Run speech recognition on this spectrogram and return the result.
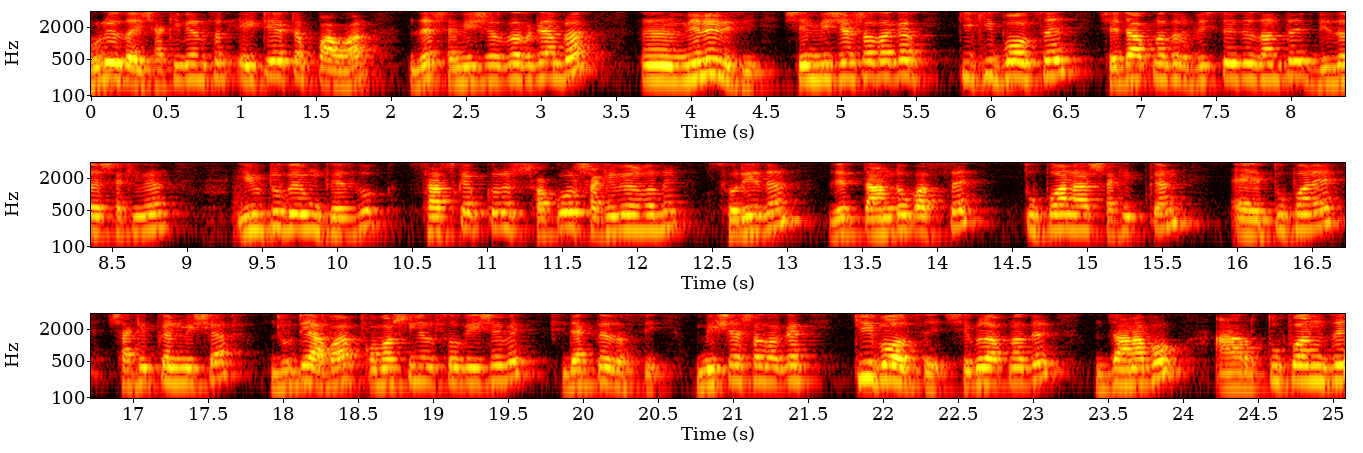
ভুলে যাই। সাকিব খানের এইটাই একটা পাওয়ার যে সে মিশা সদাগরকে আমরা মেনে নিছি। সেই মিশা সদাগর কি কি বলছে সেটা আপনাদের বিস্তারিত জানতে বিজয় সাকিবের ইউটিউব এবং ফেসবুক সাবস্ক্রাইব করে সকল সাকিবের মধ্যে ছড়িয়ে দেন যে তাণ্ডব আসছে তুফান আর সাকিব খান তুফানে সাকিব খান মিশা দুটি আবার কমার্শিয়াল ছবি হিসেবে দেখতে যাচ্ছি। মিশা সদাগর কি বলছে সেগুলো আপনাদের জানাব। আর তুফান যে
